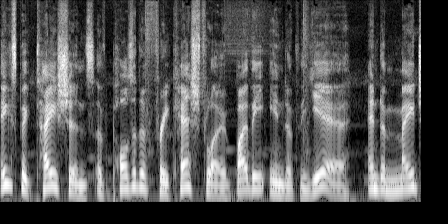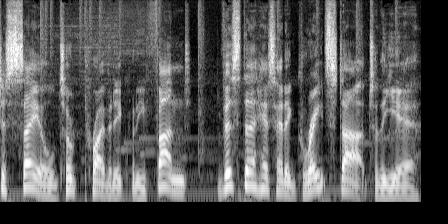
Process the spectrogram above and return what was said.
expectations of positive free cash flow by the end of the year, and a major sale to a private equity fund, Vista has had a great start to the year.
